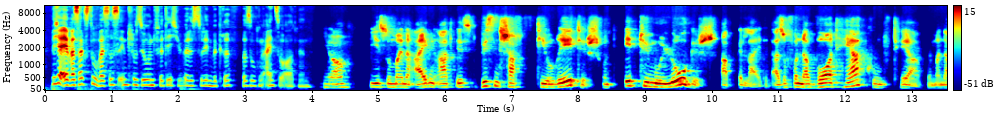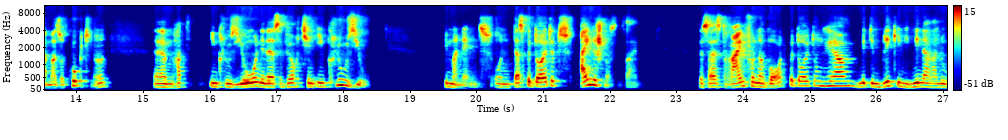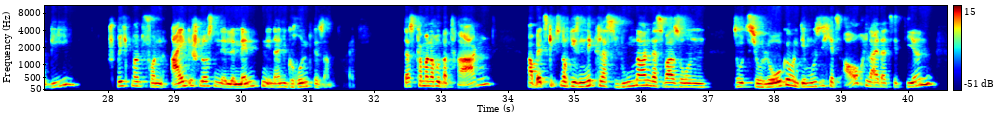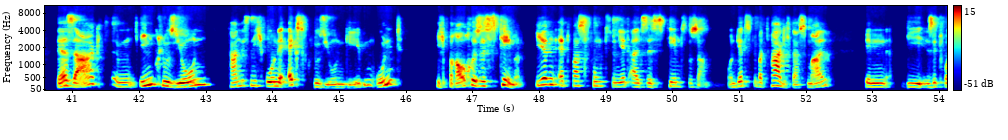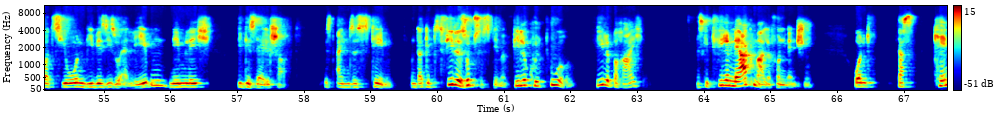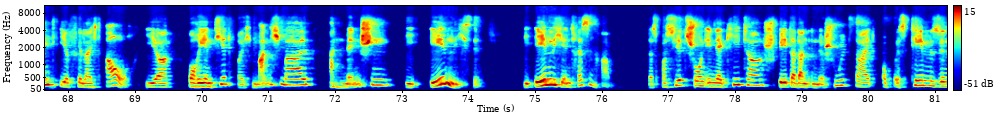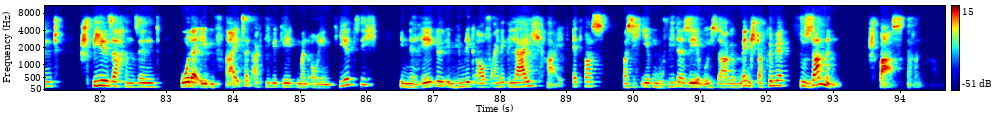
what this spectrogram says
Michael, was sagst du? Was ist Inklusion für dich? Wie würdest du den Begriff versuchen einzuordnen? Ja, wie es so meine Eigenart ist, wissenschaftstheoretisch und etymologisch abgeleitet, also von der Wortherkunft her, wenn man da mal so guckt, ne, ähm, hat Inklusion in das Wörtchen Inclusio immanent. Und das bedeutet eingeschlossen sein. Das heißt, rein von der Wortbedeutung her, mit dem Blick in die Mineralogie, spricht man von eingeschlossenen Elementen in eine Grundgesamtheit. Das kann man auch übertragen. Aber jetzt gibt es noch diesen Niklas Luhmann, das war so ein Soziologe und den muss ich jetzt auch leider zitieren. Der sagt, ähm, Inklusion kann es nicht ohne Exklusion geben und ich brauche Systeme. Irgendetwas funktioniert als System zusammen. Und jetzt übertrage ich das mal in die Situation, wie wir sie so erleben, nämlich die Gesellschaft ist ein System. Und da gibt es viele Subsysteme, viele Kulturen, viele Bereiche. Es gibt viele Merkmale von Menschen. Und das kennt ihr vielleicht auch. Ihr orientiert euch manchmal an Menschen, die ähnlich sind, die ähnliche Interessen haben. Das passiert schon in der Kita, später dann in der Schulzeit, ob es Themen sind, Spielsachen sind oder eben Freizeitaktivitäten. Man orientiert sich in der Regel im Hinblick auf eine Gleichheit, etwas, was ich irgendwo wiedersehe, wo ich sage, Mensch, da können wir zusammen Spaß daran haben.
